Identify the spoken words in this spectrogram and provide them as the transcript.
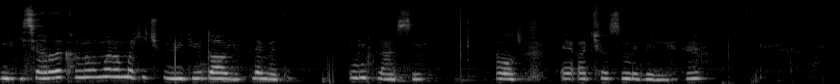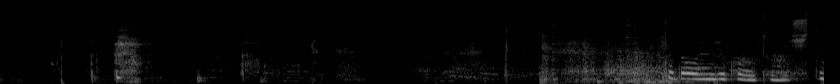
bilgisayarda kanalım var ama hiçbir video daha yüklemedim. Yüklensin. O e, açılsın bir bilgisayar. Bu da oyuncu koltuğum işte.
